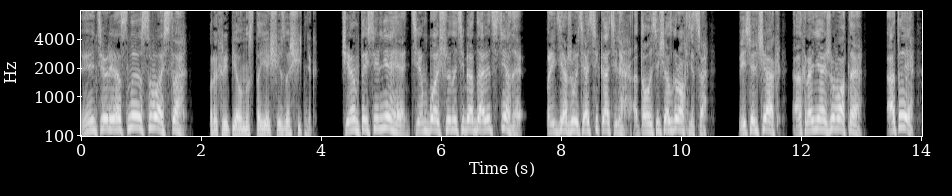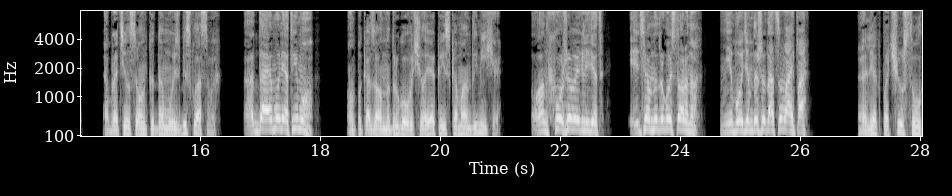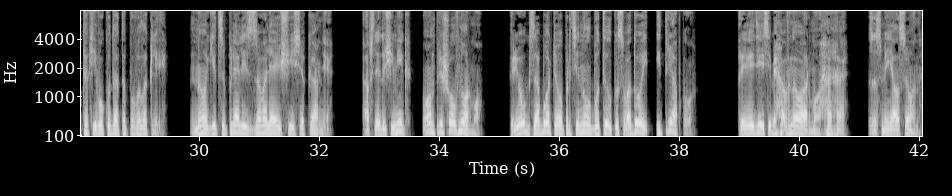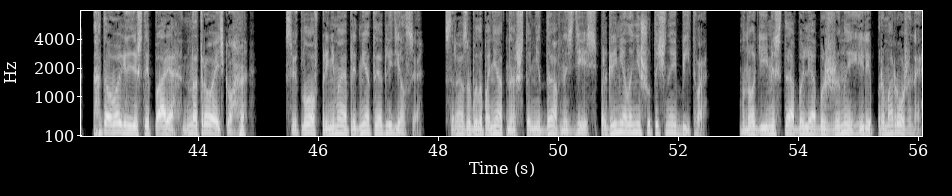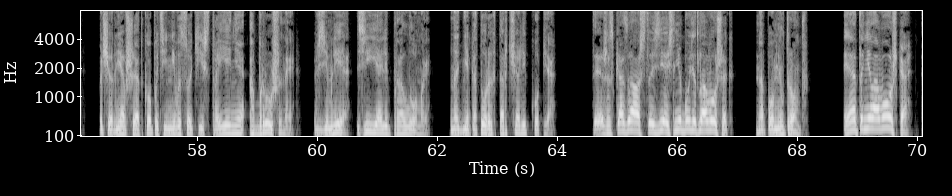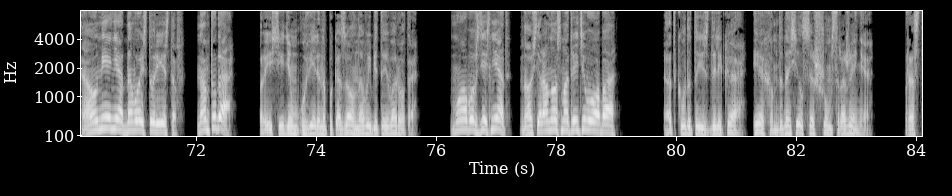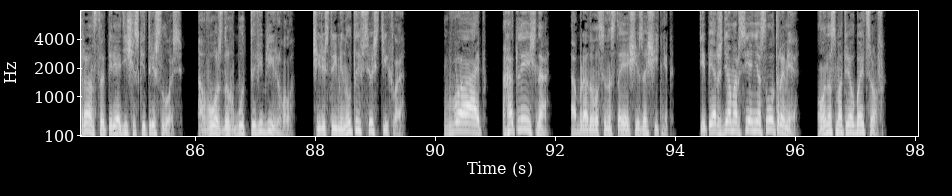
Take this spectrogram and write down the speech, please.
«Интересное свойство!» прохрипел настоящий защитник. «Чем ты сильнее, тем больше на тебя давят стены. Придерживайте отсекателя, а то он сейчас грохнется. Весельчак, охраняй животное. А ты...» Обратился он к одному из бесклассовых. «Отдай амулет ему. Он показал на другого человека из команды Михи. «Он хуже выглядит. Идем на другую сторону. Не будем дожидаться вайпа». Олег почувствовал, как его куда-то поволокли. Ноги цеплялись за валяющиеся камни. А в следующий миг он пришел в норму. Крюк заботливо протянул бутылку с водой и тряпку. «Приведи себя в норму», — засмеялся он. «А то выглядишь ты, паря, на троечку». Светлов, принимая предметы, огляделся. Сразу было понятно, что недавно здесь прогремела нешуточная битва. Многие места были обожжены или проморожены, почерневшие от копоти невысокие строения обрушены, в земле зияли проломы, на дне которых торчали копья. «Ты же сказал, что здесь не будет ловушек», — напомнил Тромп. «Это не ловушка, а умение одного из туристов. Нам туда!» Происидиум уверенно показал на выбитые ворота. «Мобов здесь нет, но все равно смотрите в оба!» Откуда-то издалека эхом доносился шум сражения. Пространство периодически тряслось, а воздух будто вибрировал. Через три минуты все стихло. «Вайп! Отлично!» — обрадовался настоящий защитник. «Теперь ждем Арсения с лутерами!» Он осмотрел бойцов.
